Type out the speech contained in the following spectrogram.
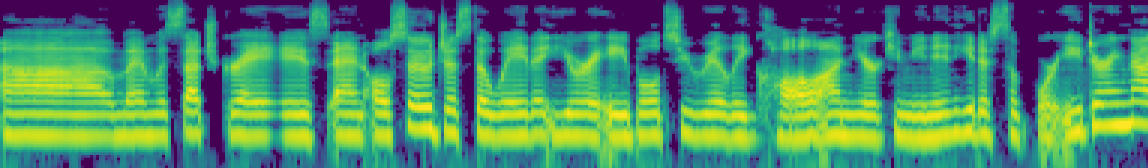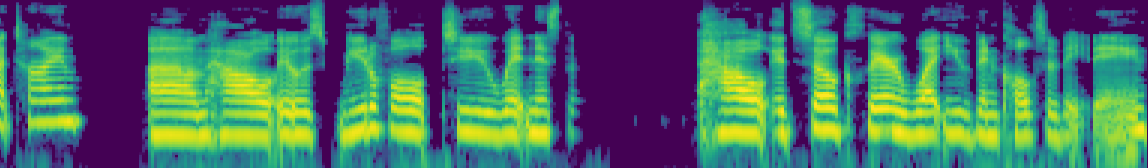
um, and with such grace, and also just the way that you were able to really call on your community to support you during that time. Um, how it was beautiful to witness how it's so clear what you've been cultivating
